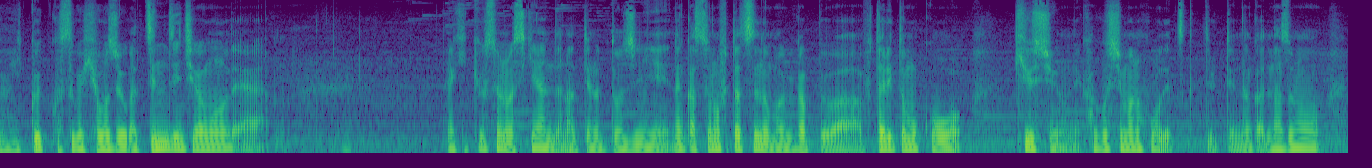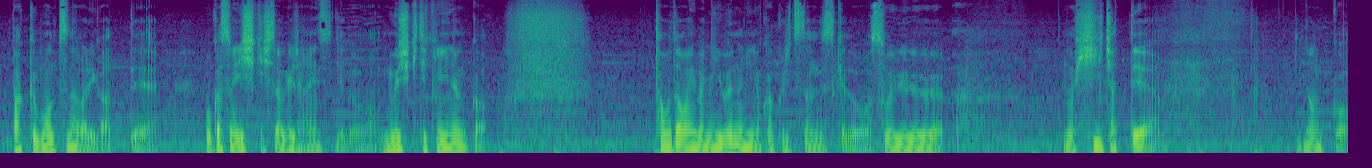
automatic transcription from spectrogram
うん、一個一個すごい表情が全然違うもので。結局そういうの好きなんだなっていうのと同時になんかその2つのマグカップは2人ともこう九州のね鹿児島の方で作ってるっていうなんか謎のバックボーンつながりがあって。僕はその意識したわけじゃないんですけど無意識的になんかたまたま今2分の2の確率なんですけどそういうのを引いちゃってなんか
